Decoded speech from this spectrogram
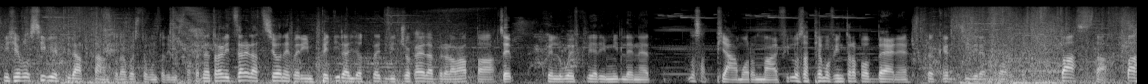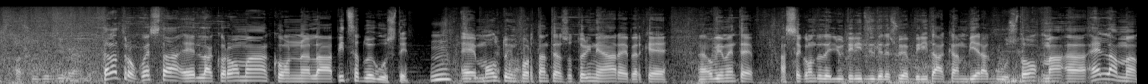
Dicevo, Sivir ti dà tanto da questo punto di vista. Per neutralizzare l'azione, per impedire agli outplay di giocare davvero la mappa, Sì. quel wave clear in mid lane lo sappiamo ormai, lo sappiamo fin troppo bene perché Sivir è forte. Basta, basta prego. Tra l'altro questa è la croma con la pizza a due gusti. Mm? È molto importante da sottolineare perché eh, ovviamente a seconda degli utilizzi delle sue abilità cambierà gusto, ma eh, Ellam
